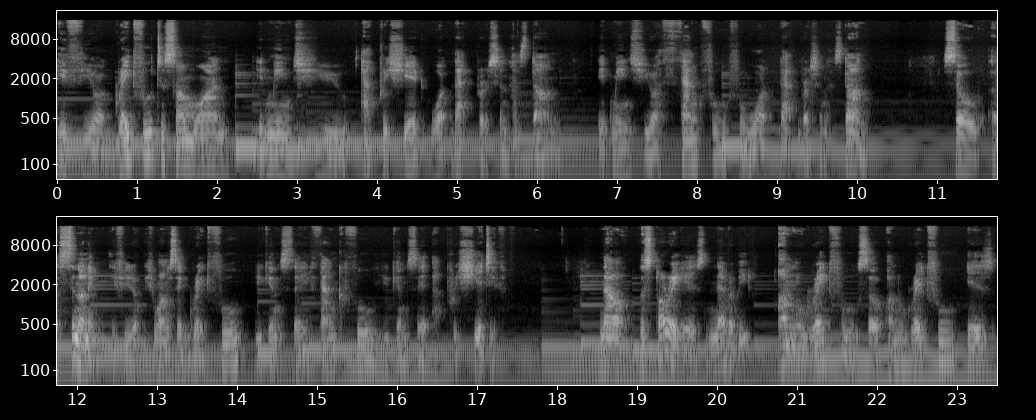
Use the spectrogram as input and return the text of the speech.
If you're grateful to someone, it means you appreciate what that person has done. It means you are thankful for what that person has done. So a synonym, if you if you want to say grateful, you can say thankful, you can say appreciative. Now the story is never be ungrateful. So ungrateful is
